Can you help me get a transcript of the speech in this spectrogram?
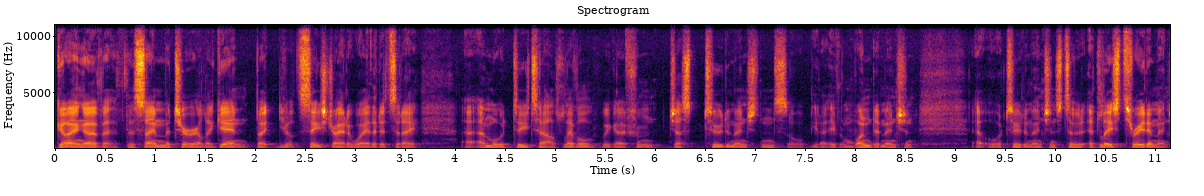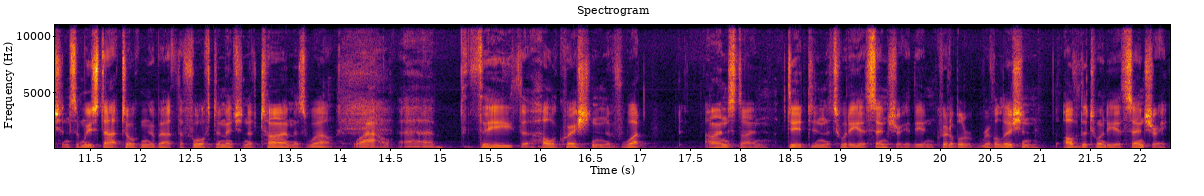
going over the same material again, but you'll see straight away that it's at a, a more detailed level. We go from just two dimensions, or you know, even one dimension, uh, or two dimensions, to at least three dimensions, and we start talking about the fourth dimension of time as well. Wow. Uh, the the whole question of what Einstein did in the 20th century, the incredible revolution of the 20th century,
